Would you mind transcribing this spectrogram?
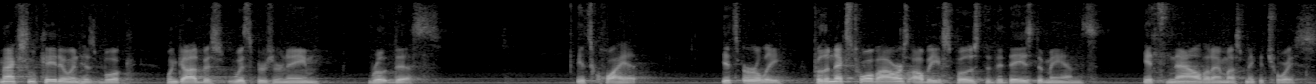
Max Lucado, in his book, When God Whispers Your Name, wrote this It's quiet, it's early. For the next 12 hours, I'll be exposed to the day's demands. It's now that I must make a choice.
